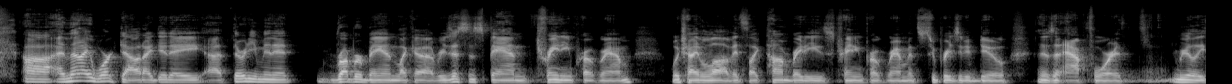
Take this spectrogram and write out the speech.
uh, and, then I worked out. I did a, a 30 minute rubber band, like a resistance band training program which I love. It's like Tom Brady's training program. It's super easy to do. And there's an app for it. It's really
